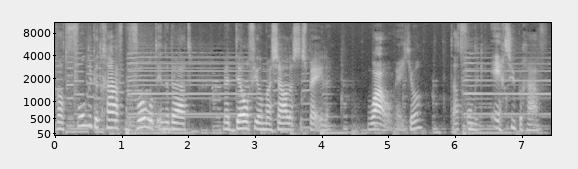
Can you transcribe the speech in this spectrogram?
Wat vond ik het gaaf bijvoorbeeld inderdaad met Delphio Marsalis te spelen. Wauw, weet je wel. Dat vond ik echt super gaaf.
